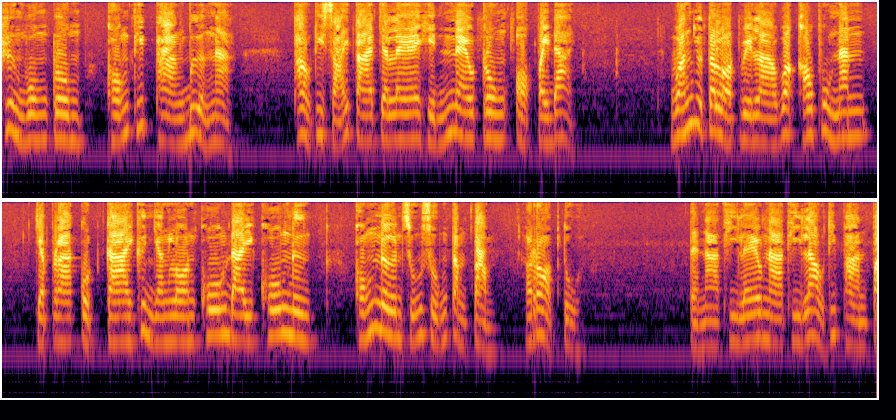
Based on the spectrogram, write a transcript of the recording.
ครึ่งวงกลมของทิศทางเบื้องหน้า เท่าที่สายตาจะแลเห็นแนวตรงออกไปได้ หวังอยู่ตลอดเวลาว่าเขาผู้นั้น จะปรากฏกายขึ้นยังลอนโค้งใดโค้งหนึ่งของเนินสูงสูงต่ำต่ำรอบตัว แต่นาทีแล้วนาทีเล่าที่ผ่านไป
